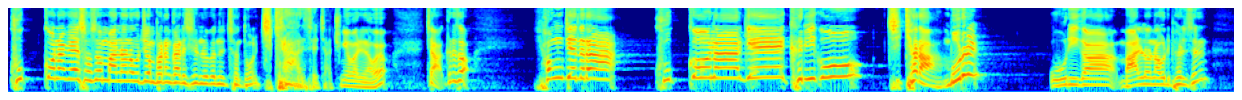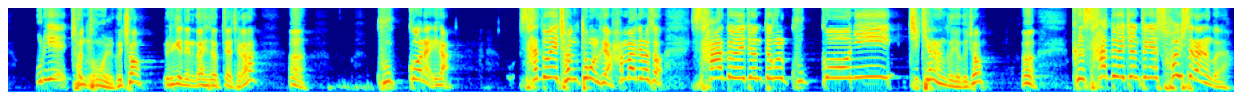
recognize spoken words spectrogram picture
굳건하게 서서 만나고 전파는 가르치는 받는 전통을 지키라 그랬어요. 자 중요한 말이 나와요. 자 그래서 형제들아 굳건하게 그리고 지켜라. 뭐를? 우리가 말로나 우리 편에서는 우리의 전통을 그렇죠? 이렇게 되는 거야 해석 자체가 어. 굳건하 그러니까 사도의 전통을 그냥 한마디로 해서 사도의 전통을 굳건히 지켜라는 거죠, 그렇죠? 어. 그 사도의 전통에 서 있으라는 거야.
